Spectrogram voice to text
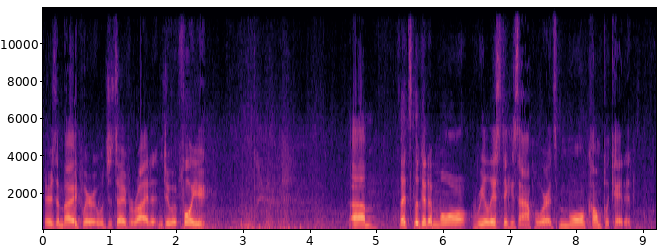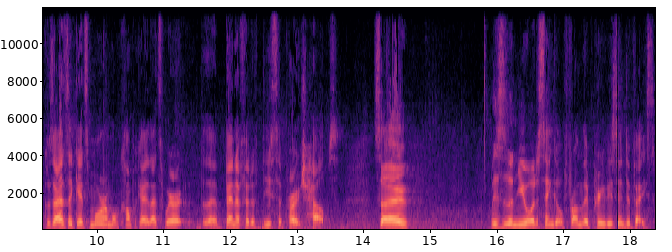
there's a mode where it will just override it and do it for you. Um, let's look at a more realistic example where it's more complicated. Because as it gets more and more complicated, that's where the benefit of this approach helps. So this is a new order single from the previous interface.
